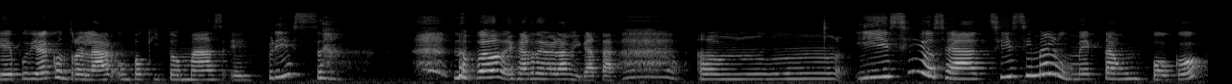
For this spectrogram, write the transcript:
que pudiera controlar un poquito más el frizz. no puedo dejar de ver a mi gata. y sí, o sea, sí, sí me lo humecta un poco,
